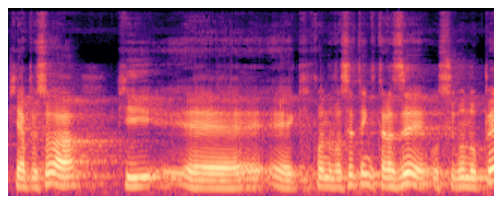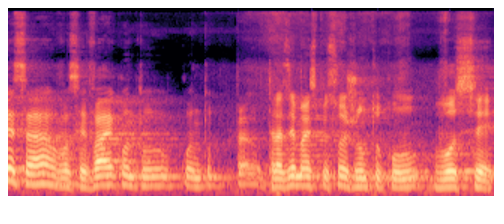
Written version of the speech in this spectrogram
que é a pessoa que, é, é, que quando você tem que trazer o segundo Pesach, você vai quanto, quanto trazer mais pessoas junto com você.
